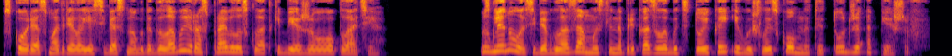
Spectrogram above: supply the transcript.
Вскоре осмотрела я себя с ног до головы и расправила складки бежевого платья. Взглянула себе в глаза, мысленно приказала быть стойкой и вышла из комнаты, тут же опешив.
